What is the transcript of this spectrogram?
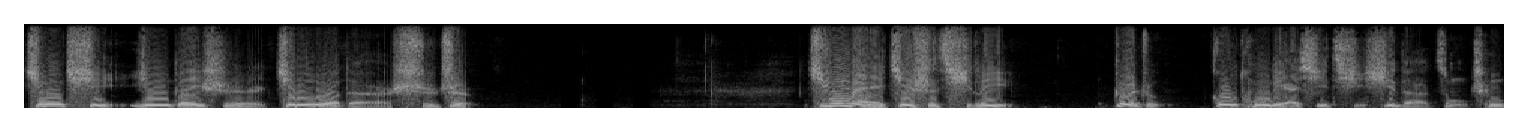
精气应该是经络的实质，经脉既是体内各种沟通联系体系的总称，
